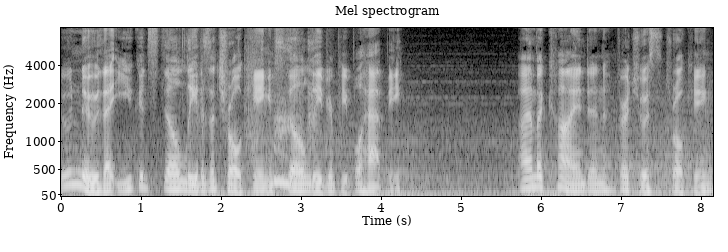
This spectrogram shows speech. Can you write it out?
Who knew that you could still lead as a troll king and still leave your people happy? I am a kind and virtuous troll king.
